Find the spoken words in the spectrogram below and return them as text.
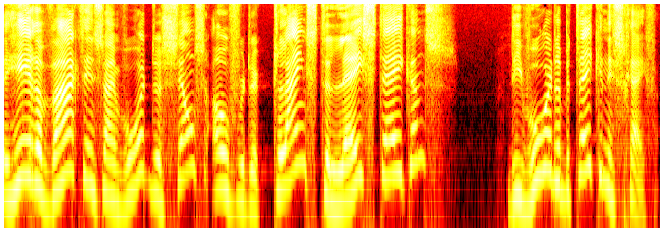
De Heere waakt in zijn woord dus zelfs over de kleinste leestekens die woorden betekenis geven.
